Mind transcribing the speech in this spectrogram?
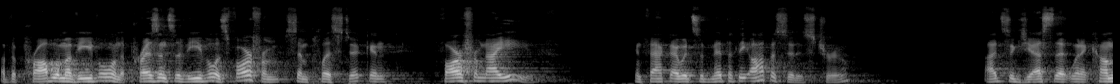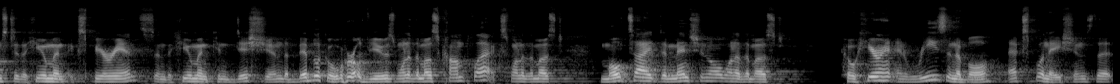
of the problem of evil and the presence of evil is far from simplistic and far from naive. In fact, I would submit that the opposite is true. I'd suggest that when it comes to the human experience and the human condition, the biblical worldview is one of the most complex, one of the most multidimensional, one of the most coherent and reasonable explanations that,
